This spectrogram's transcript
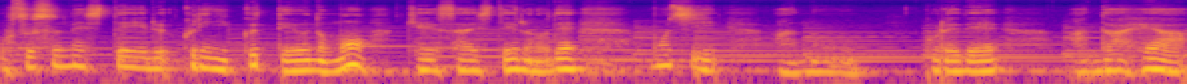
おすすめしているクリニックっていうのも掲載しているのでもしあのこれでアンダーヘア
